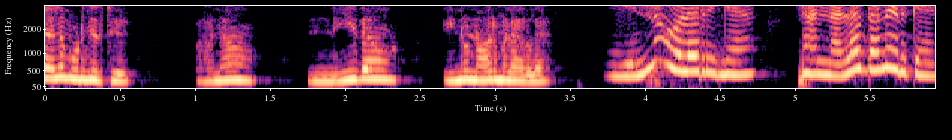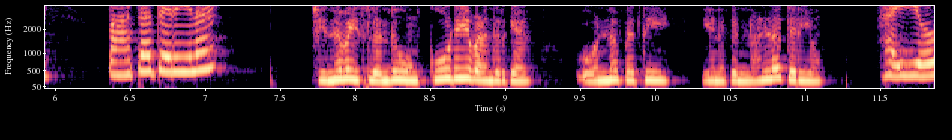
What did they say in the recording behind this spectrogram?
வேலை முடிஞ்சிருச்சு. ஆனா நீ தான் இன்னும் நார்மல் ஆகல. என்ன வளர்றீங்க? நான் நல்லா தானே இருக்கேன். பார்த்தா தெரியல? சின்ன வயசுல இருந்து உன் கூடயே வளர்ந்துருக்கேன். உன்னை பத்தி எனக்கு நல்லா தெரியும். ஐயோ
